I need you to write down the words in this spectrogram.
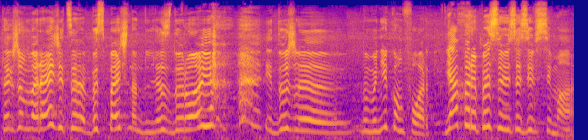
Так що мережі це безпечно для здоров'я і дуже ну, мені комфорт. Я переписуюся зі всіма.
